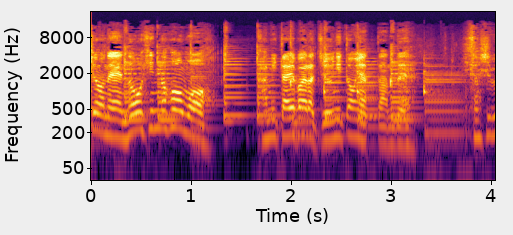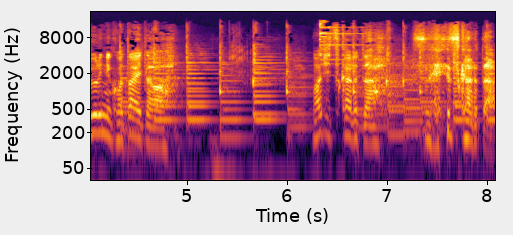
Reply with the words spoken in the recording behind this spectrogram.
今日ね、納品の方も、神体バラ12トンやったんで、久しぶりに答えたわ。マジ疲れた。すげえ疲れた。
